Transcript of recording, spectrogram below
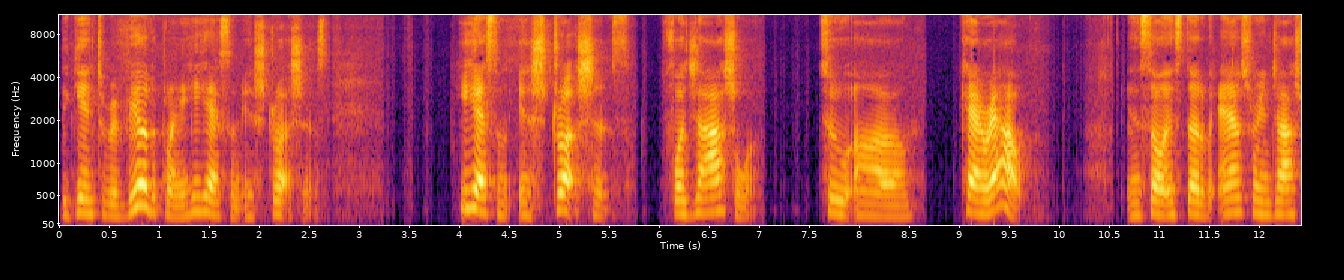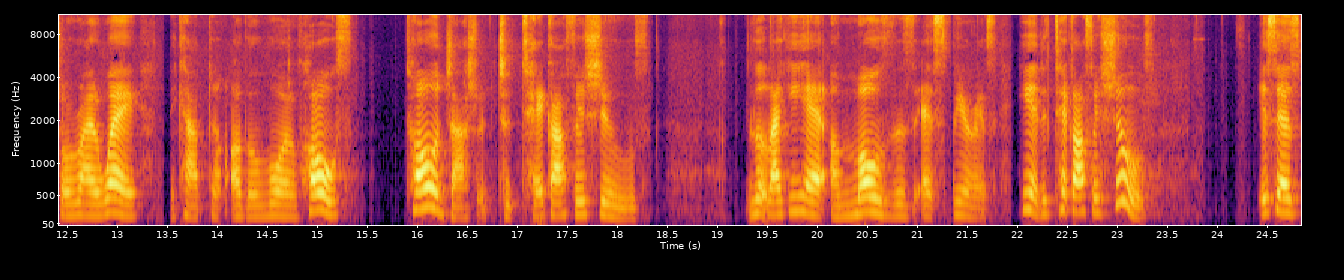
began to reveal the plan, he had some instructions. He had some instructions for Joshua to um, carry out. And so instead of answering Joshua right away, the captain of the Lord of hosts told Joshua to take off his shoes. It looked like he had a Moses experience. He had to take off his shoes. It says,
